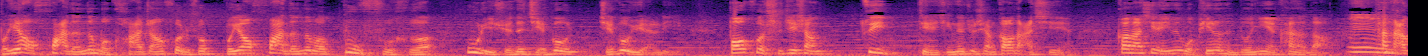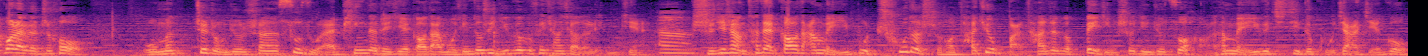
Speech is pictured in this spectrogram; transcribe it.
不要画的那么夸张，或者说不要画的那么不符合物理学的结构结构原理。包括实际上最典型的就像高达系列，高达系列因为我拼了很多，你也看得到，嗯他拿过来了之后。我们这种就是按宿主来拼的这些高达模型，都是一个个非常小的零件。嗯实际上，它在高达每一步出的时候，它就把它这个背景设定就做好了。它每一个机体的骨架结构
